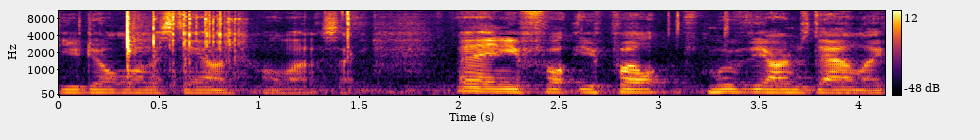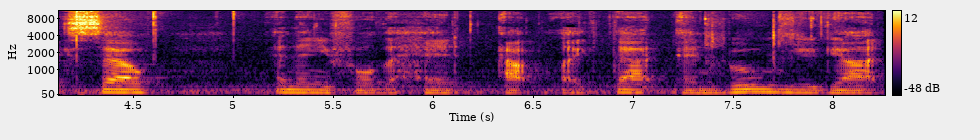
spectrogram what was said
you don't want to stay on. Hold on a sec. And then you pull, you pull, move the arms down like so, and then you fold the head out like that, and boom, you got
